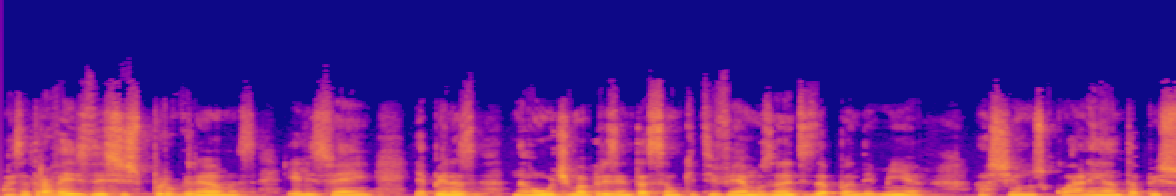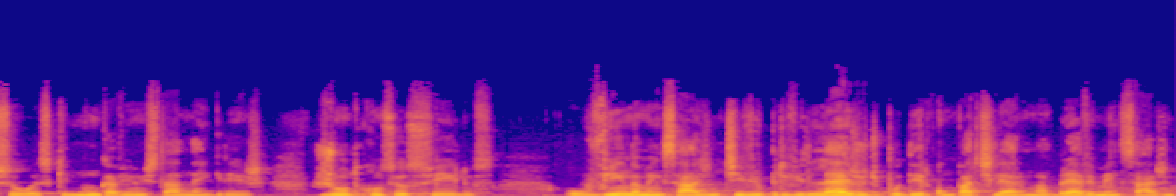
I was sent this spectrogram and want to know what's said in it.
Mas através desses programas eles vêm. E apenas na última apresentação que tivemos antes da pandemia, nós tínhamos 40 pessoas que nunca haviam estado na igreja, junto com seus filhos, ouvindo a mensagem, tive o privilégio de poder compartilhar uma breve mensagem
